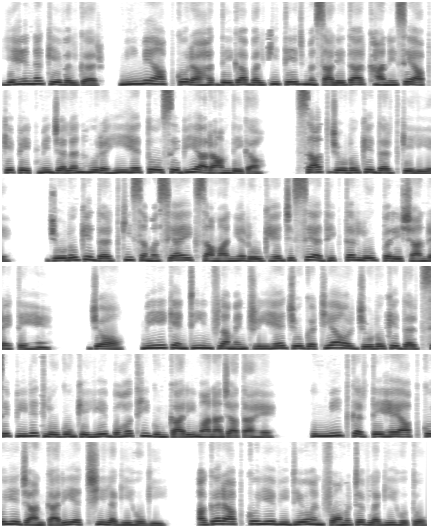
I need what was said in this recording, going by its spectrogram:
यह न केवल गर्मी में आपको राहत देगा, बल्कि तेज मसालेदार खाने से आपके पेट में जलन हो रही है तो उसे भी आराम देगा। सात जोड़ों के दर्द के लिए। जोड़ों के दर्द की समस्या एक सामान्य रोग है जिससे अधिकतर लोग परेशान रहते हैं। जौ में एक एंटी इन्फ्लामेंट्री है जो गठिया और जोड़ों के दर्द से पीड़ित लोगों के लिए बहुत ही गुणकारी माना जाता है। उम्मीद करते हैं आपको ये जानकारी अच्छी लगी होगी। अगर आपको ये वीडियो इन्फॉर्मेटिव लगी हो तो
